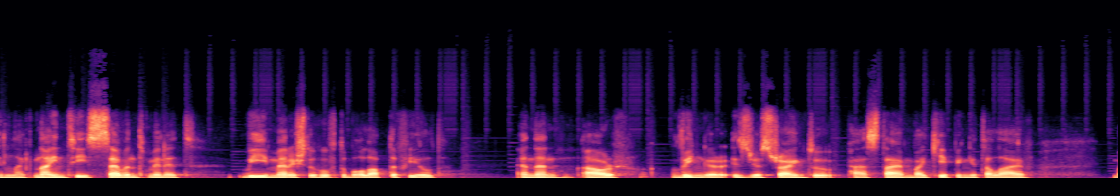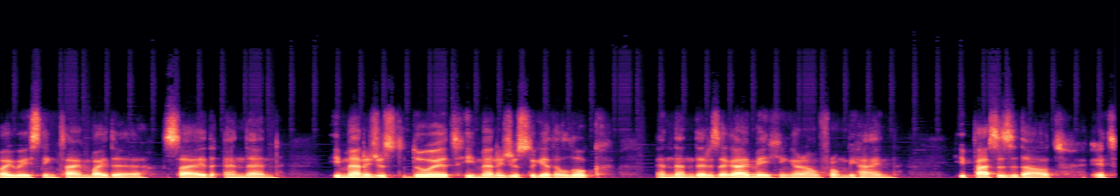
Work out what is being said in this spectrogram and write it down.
in like 97th minute we managed to hoof the ball up the field. And then our winger is just trying to pass time by keeping it alive by wasting time by the side. And then he manages to do it he manages to get a look and then there's a guy making around from behind. He passes it out. It's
